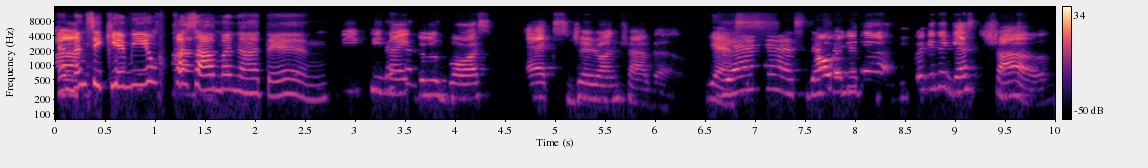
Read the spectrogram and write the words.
And then si Kimmy yung kasama natin. PP Girl Boss ex Geron Travel. Yes. Yes, definitely. Oh, we're, gonna, we're gonna guest Shal.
